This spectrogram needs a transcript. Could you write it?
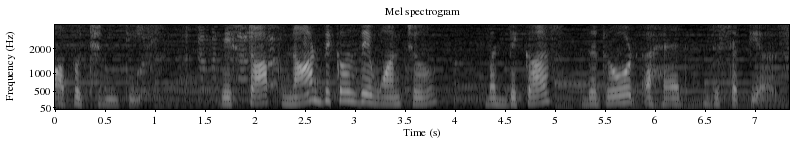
opportunities they stop not because they want to but because the road ahead disappears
